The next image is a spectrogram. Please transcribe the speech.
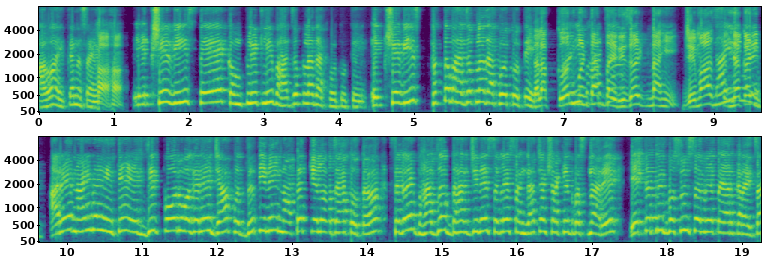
अहो ऐका ना साहेब. एकशे वीस ते कम्प्लिटली भाजपला दाखवत होते. एकशे वीस फक्त भाजपला दाखवत होते. त्याला कल म्हणतात ताई रिझल्ट नाही. जेव्हा नाही, संध्याकाळी नाही. अरे नाही नाही. ते एक्झिट पोल वगैरे ज्या पद्धतीने नाटक केलं जात होतं सगळे भाजप धार्जीने सगळे संघाच्या शाखेत बसणारे एकत्रित बसून सर्वे तयार करायचा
